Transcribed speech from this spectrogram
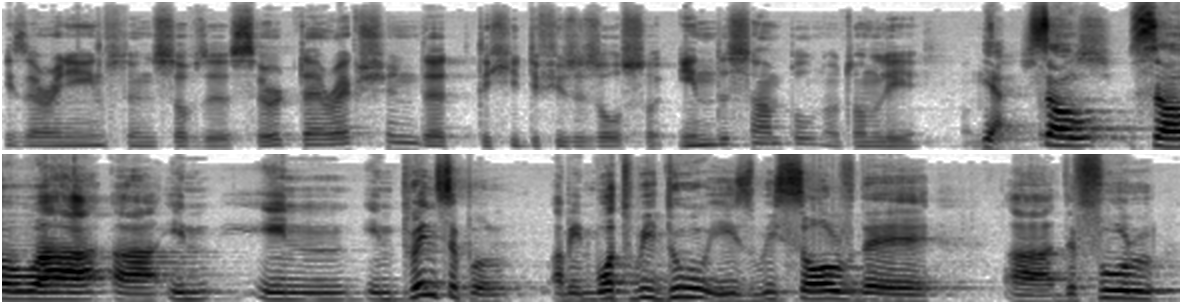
Is there any influence of the third direction that the heat diffuses also in the sample, not only on yeah. So, so uh, uh, in, in, in principle, I mean, what we do is we solve the, uh, the full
